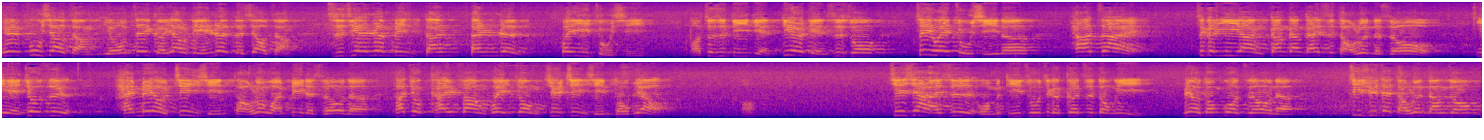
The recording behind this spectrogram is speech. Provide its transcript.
因为副校长由这个要连任的校长直接任命担担任会议主席，好，这是第一点。第二点是说，这位主席呢，他在这个议案刚刚开始讨论的时候，也就是。还没有进行讨论完毕的时候呢，他就开放会众去进行投票。好，接下来是我们提出这个搁置动议，没有通过之后呢，继续在讨论当中，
